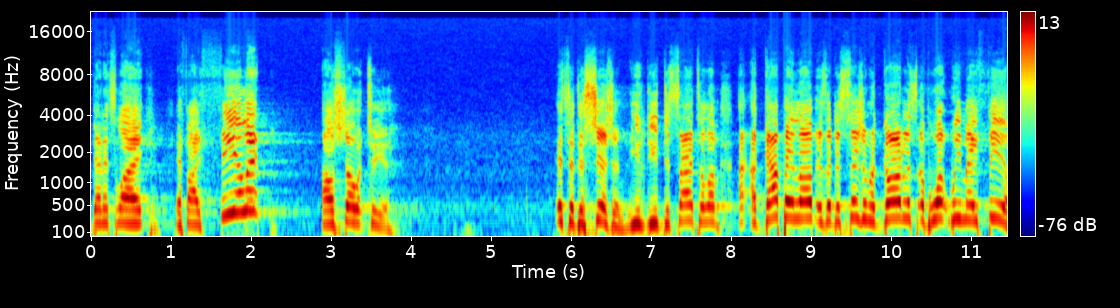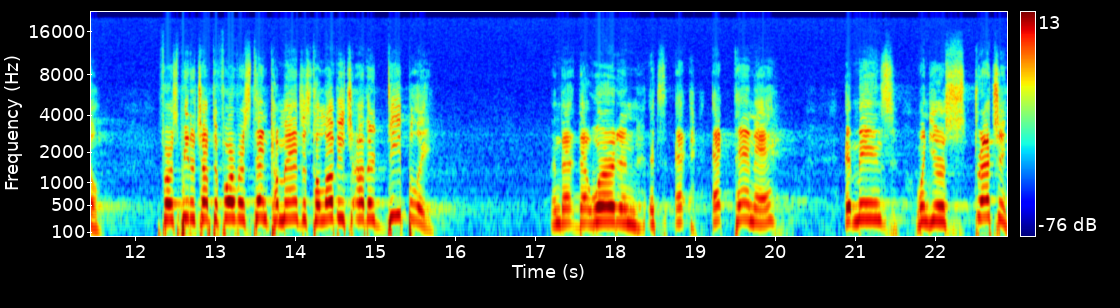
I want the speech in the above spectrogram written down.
then it's like if I feel it, I'll show it to you. It's a decision. You, you decide to love. Agape love is a decision regardless of what we may feel. 1 Peter chapter 4 verse 10 commands us to love each other deeply. And that, that word, and it's ektene, it means when you're stretching,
